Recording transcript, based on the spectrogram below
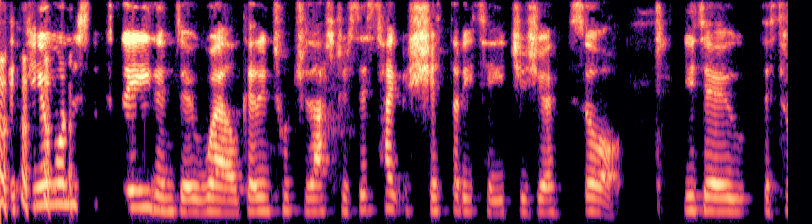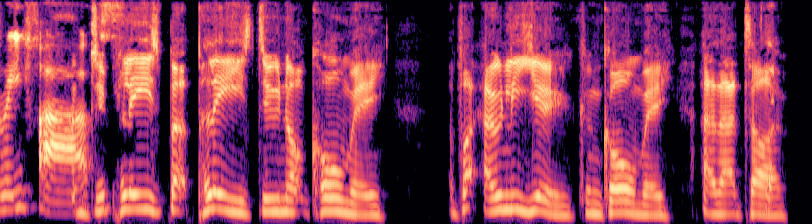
if you want to succeed and do well, get in touch with Ash because this type of shit that he teaches you. So you do the three Do- please, but please do not call me. But only you can call me at that time.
